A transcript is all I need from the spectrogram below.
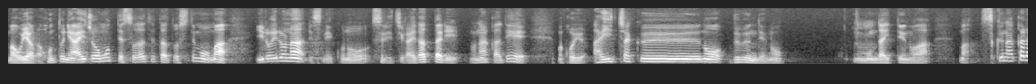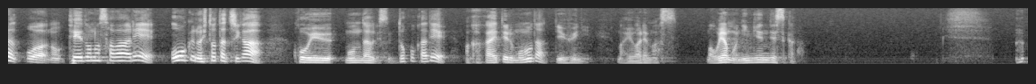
まあ、親が本当に愛情を持って育てたとしても、まあ、いろいろなですねこのすれ違いだったりの中で、まあ、こういう愛着の部分での問題っていうのは、まあ、少なからこうあの程度の差はあれ多くの人たちがこういう問題をですねどこかで抱えているものだっていうふうに言われます、まあ、親も人間ですから。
